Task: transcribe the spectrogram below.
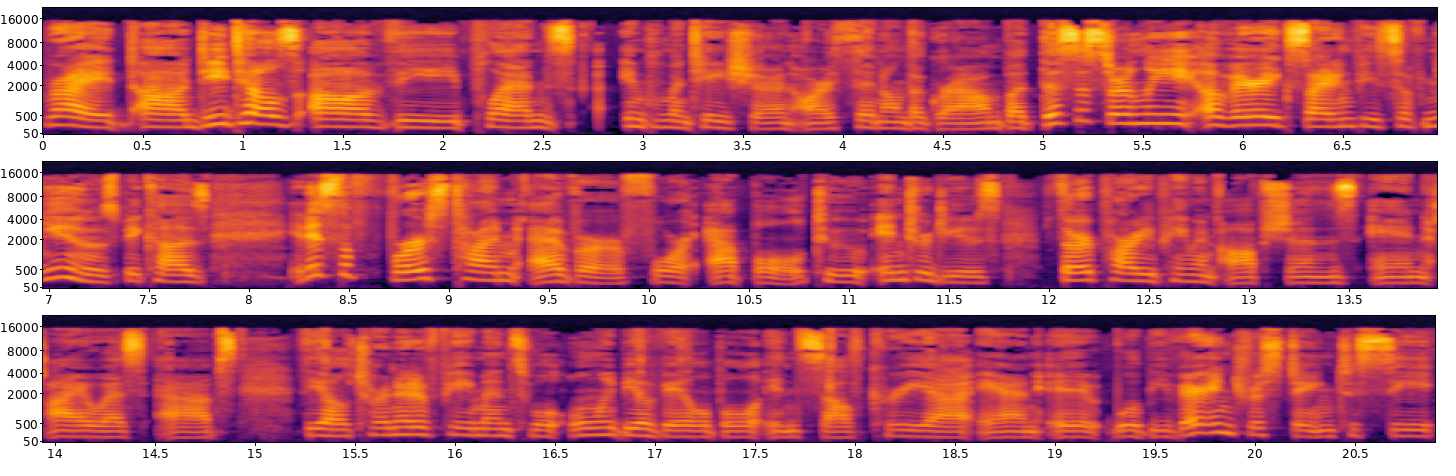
Right. Uh, details of the plan's implementation are thin on the ground, but this is certainly a very exciting piece of news because it is the first time ever for Apple to introduce third party payment options in iOS apps. The alternative payments will only be available in South Korea, and it will be very interesting to see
